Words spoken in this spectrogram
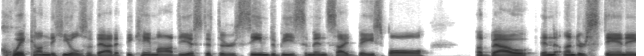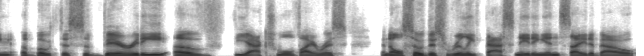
quick on the heels of that it became obvious that there seemed to be some inside baseball about an understanding of both the severity of the actual virus and also this really fascinating insight about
